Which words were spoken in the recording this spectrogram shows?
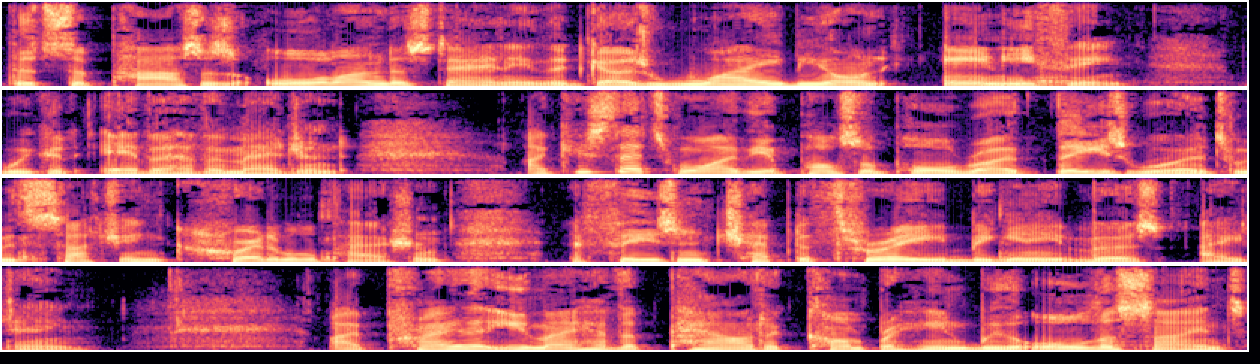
that surpasses all understanding, that goes way beyond anything we could ever have imagined. I guess that's why the Apostle Paul wrote these words with such incredible passion. Ephesians chapter 3, beginning at verse 18. I pray that you may have the power to comprehend with all the saints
